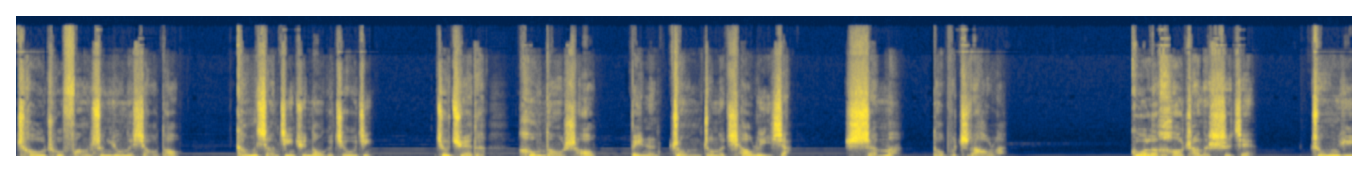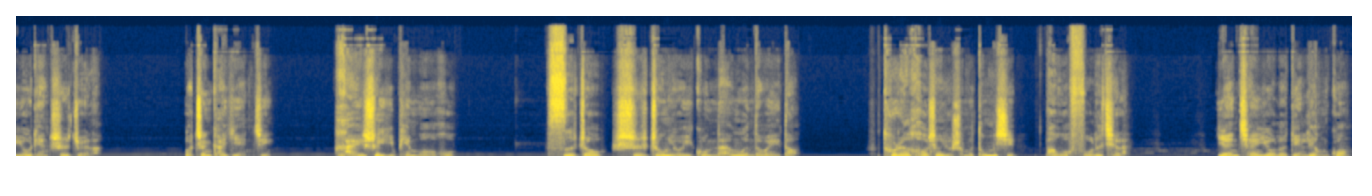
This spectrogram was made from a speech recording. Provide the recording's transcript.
抽出防身用的小刀，刚想进去弄个究竟，就觉得后脑勺被人重重的敲了一下，什么都不知道了。过了好长的时间，终于有点知觉了。我睁开眼睛，还是一片模糊。四周始终有一股难闻的味道，突然好像有什么东西把我扶了起来，眼前有了点亮光，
